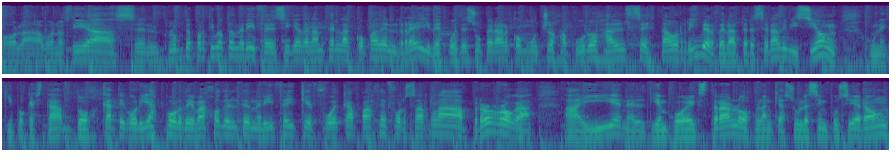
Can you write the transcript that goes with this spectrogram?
Hola, buenos días. El Club Deportivo Tenerife sigue adelante en la Copa del Rey después de superar con muchos apuros al Sestao River de la tercera división, un equipo que está dos categorías por debajo del Tenerife y que fue capaz de forzar la prórroga. Ahí en el tiempo extra los blanquiazules se impusieron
